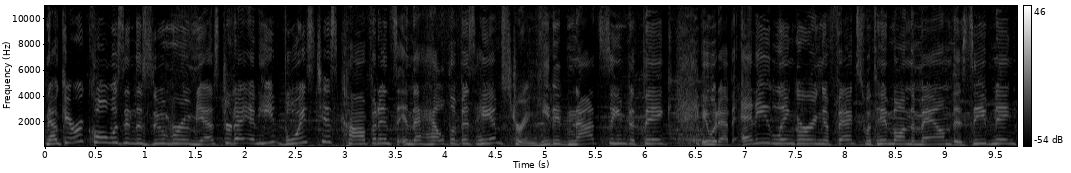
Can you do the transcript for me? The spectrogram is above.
Now, Gerrit Cole was in the Zoom room yesterday, and he voiced his confidence in the health of his hamstring. He did not seem to think it would have any lingering effects with him on the mound this evening.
